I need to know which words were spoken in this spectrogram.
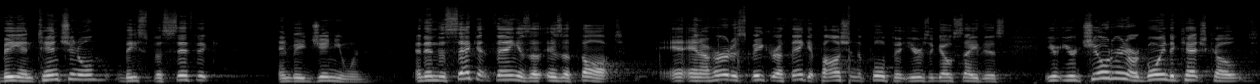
Be intentional, be specific, and be genuine. And then the second thing is a, is a thought. And, and I heard a speaker, I think at Polishing the Pulpit years ago, say this your, your children are going to catch codes.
